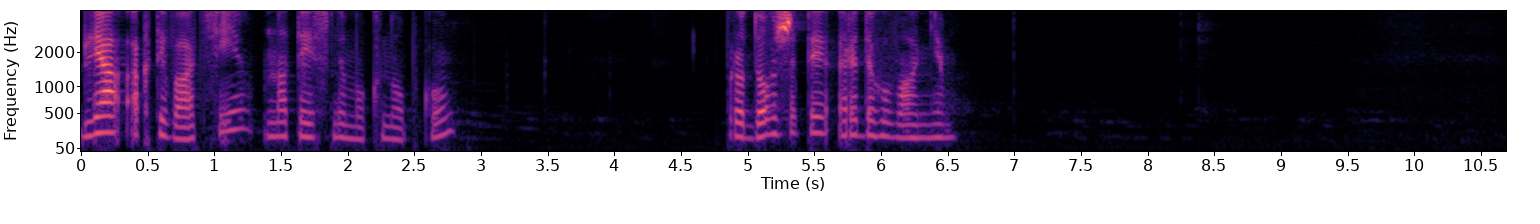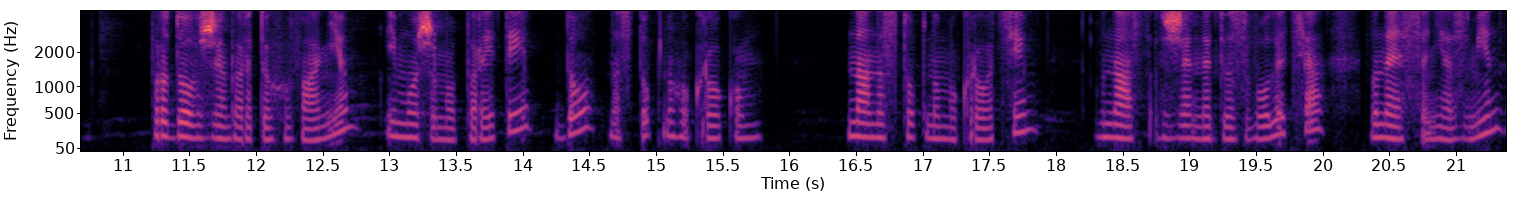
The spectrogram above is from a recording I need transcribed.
Для активації натиснемо кнопку Продовжити редагування. Продовжуємо редагування і можемо перейти до наступного кроку. На наступному кроці в нас вже не дозволиться внесення змін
